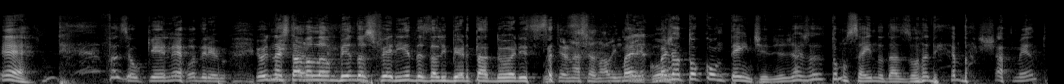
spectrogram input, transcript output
É. Fazer o quê, né, Rodrigo? Eu ainda estava lambendo as feridas da Libertadores. O Internacional Mas, entregou. mas já estou contente. Já, já estamos saindo da zona de rebaixamento.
